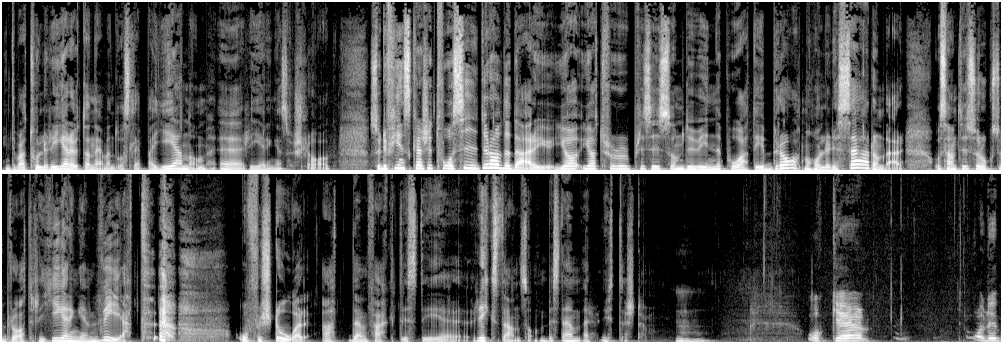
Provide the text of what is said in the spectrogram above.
inte bara tolerera utan även då släppa igenom eh, regeringens förslag. Så det finns kanske två sidor av det där. Jag, jag, tror precis som du är inne på att det är bra att man håller isär de där och samtidigt så är det också bra att regeringen vet och förstår att den faktiskt är riksdagen som bestämmer ytterst. Mm. Och eh och det,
